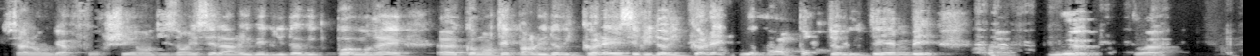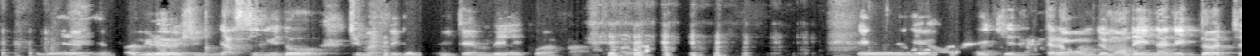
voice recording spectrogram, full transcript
sa langue a fourché en disant et c'est l'arrivée de Ludovic Pomeray euh, commenté par Ludovic Collet et c'est Ludovic Collet qui remporte l'UTMB euh, fabuleux j'ai dit merci Ludo. Tu m'as fait gagner l'UTMB quoi. Et, tout à l'heure on me demandait une anecdote.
